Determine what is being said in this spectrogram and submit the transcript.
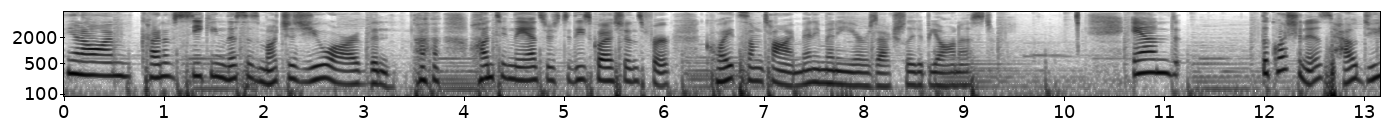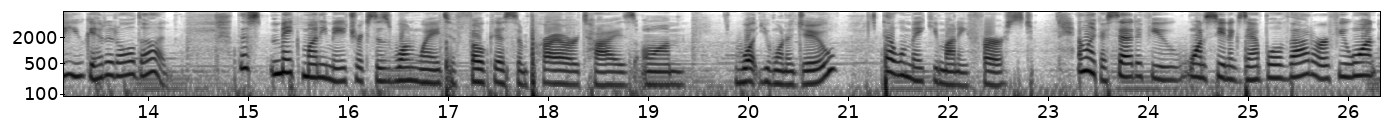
You know, I'm kind of seeking this as much as you are. I've been hunting the answers to these questions for quite some time, many, many years actually, to be honest. And the question is, how do you get it all done? This make money matrix is one way to focus and prioritize on what you want to do that will make you money first. And like I said, if you want to see an example of that, or if you want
